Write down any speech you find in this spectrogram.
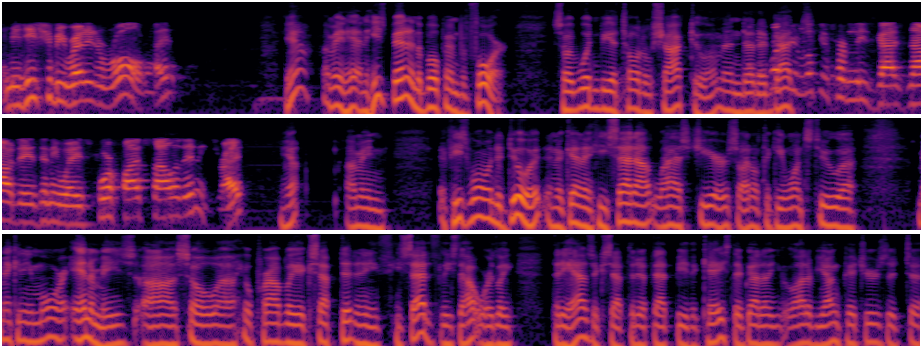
I mean, he should be ready to roll, right? Yeah, I mean, and he's been in the bullpen before, so it wouldn't be a total shock to him. And uh, I mean, they've what got, What you're looking from these guys nowadays, anyways, four or five solid innings, right? yeah, I mean, if he's willing to do it, and again, he sat out last year, so I don't think he wants to uh, make any more enemies. Uh, so uh, he'll probably accept it, and he he said at least outwardly that he has accepted. If that be the case, they've got a, lot of young pitchers that uh,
